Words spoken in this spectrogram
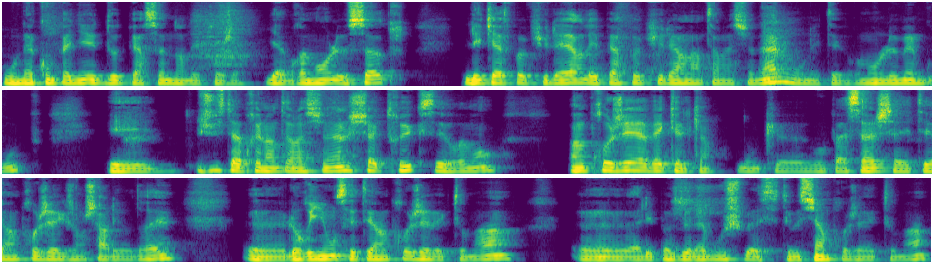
où on accompagnait d'autres personnes dans des projets. Il y a vraiment le socle, les caves populaires, les pères populaires, l'international, on était vraiment le même groupe. Et juste après l'international, chaque truc, c'est vraiment un projet avec quelqu'un. Donc euh, au passage, ça a été un projet avec Jean-Charles et Audrey. Euh, L'Orion, c'était un projet avec Thomas. Euh, à l'époque de la bouche, bah, c'était aussi un projet avec Thomas.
